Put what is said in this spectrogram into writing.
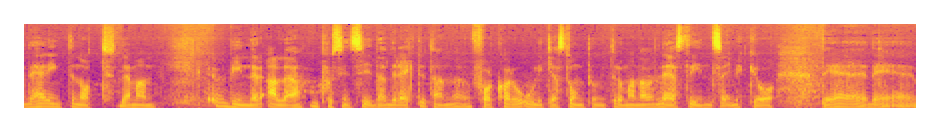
det här är inte något där man vinner alla på sin sida direkt utan folk har olika ståndpunkter och man har läst in sig mycket och det, det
